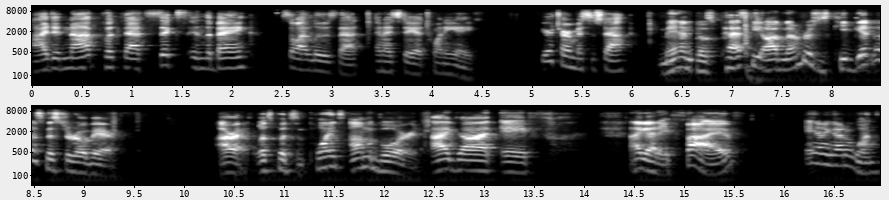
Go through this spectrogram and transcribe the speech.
I did not put that six in the bank, so I lose that, and I stay at 28. Your turn, Mr. Stack. Man, those pesky odd numbers just keep getting us, Mr. Robert. All right, let's put some points on the board. I got a, I got a five, and I got a one.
